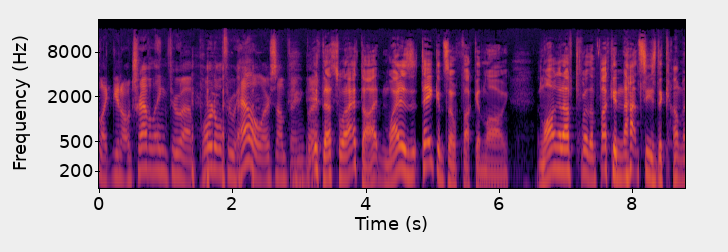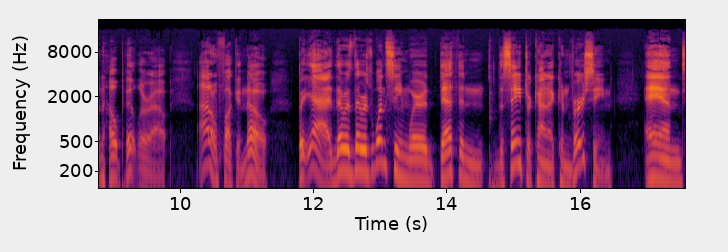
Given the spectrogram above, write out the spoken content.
like you know traveling through a portal through hell or something? But That's what I thought. And why is it taking so fucking long? And long enough for the fucking Nazis to come and help Hitler out? I don't fucking know. But yeah, there was there was one scene where Death and the Saint are kind of conversing, and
